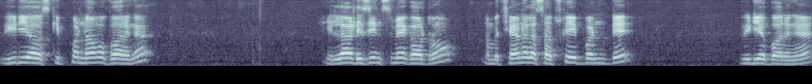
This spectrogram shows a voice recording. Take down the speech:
வீடியோ ஸ்கிப் பண்ணாமல் பாருங்கள் எல்லா டிசைன்ஸுமே காட்டுறோம். நம்ம சேனலை சப்ஸ்கிரைப் பண்ணிட்டு வீடியோ பாருங்கள்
